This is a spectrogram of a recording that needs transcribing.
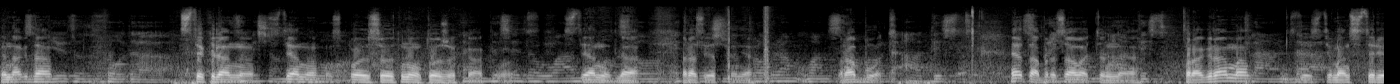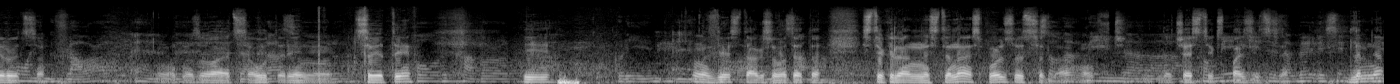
Иногда стеклянную стену используют, ну, тоже как вот, стену для развешивания работ. Это образовательная программа, здесь демонстрируется, вот, называется «Утренние цветы». И ну, здесь также вот эта стеклянная стена используется да, вот, для части экспозиции. Для меня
